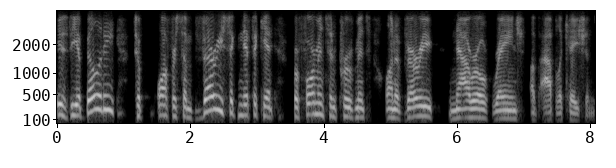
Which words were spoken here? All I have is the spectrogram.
is the ability to offer some very significant performance improvements on a very narrow range of applications.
